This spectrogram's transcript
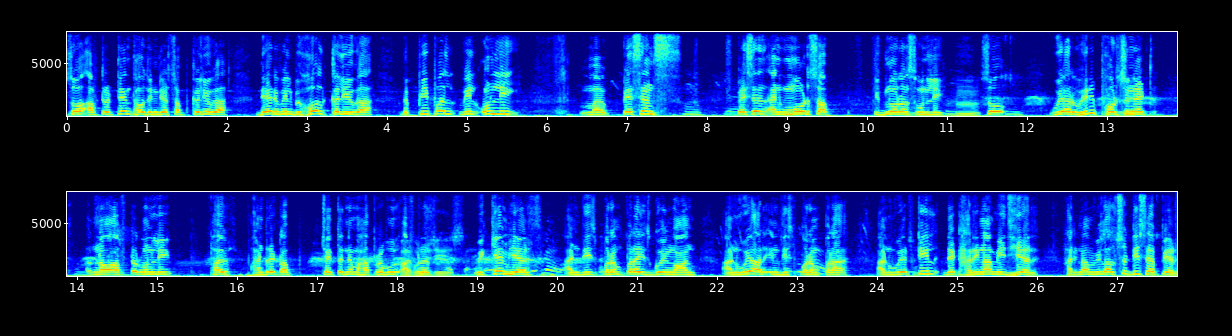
So after 10,000 years of Kali Yuga, there will be whole Kali Yuga. The people will only um, patience, hmm. patience and modes of ignorance only. Hmm. So we are very fortunate now after only 500 of Chaitanya Mahaprabhu after we came here and this parampara is going on and we are in this parampara and we are till that Harinam is here. Harinam will also disappear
